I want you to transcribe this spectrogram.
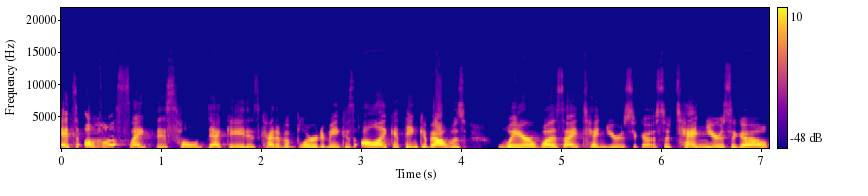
it's almost like this whole decade is kind of a blur to me because all I could think about was where was I 10 years ago? So 10 years ago,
